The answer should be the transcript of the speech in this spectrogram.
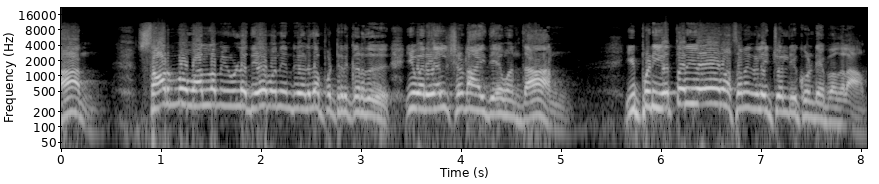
தான் சர்வ வல்லமை உள்ள தேவன் என்று எழுதப்பட்டிருக்கிறது. இவர் எல்ஷடாய் தேவன் தான் இப்படி எத்தனையோ வசனங்களை சொல்லிக் கொண்டே போகலாம்.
